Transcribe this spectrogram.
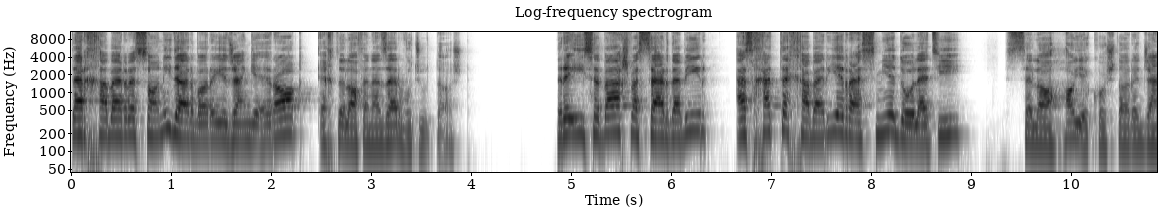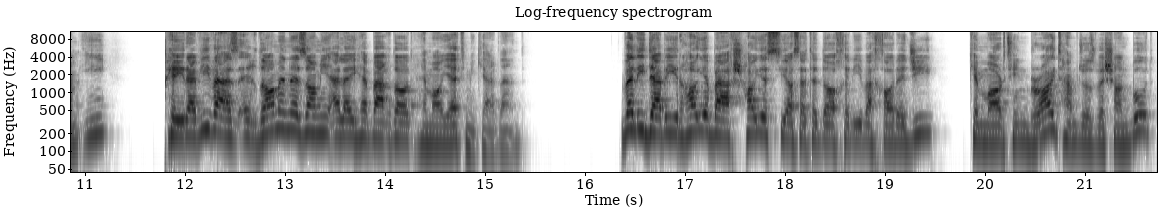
در خبررسانی درباره جنگ عراق اختلاف نظر وجود داشت. رئیس بخش و سردبیر از خط خبری رسمی دولتی سلاحهای کشتار جمعی پیروی و از اقدام نظامی علیه بغداد حمایت می کردند. ولی دبیرهای بخشهای سیاست داخلی و خارجی که مارتین برایت هم جزوشان بود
